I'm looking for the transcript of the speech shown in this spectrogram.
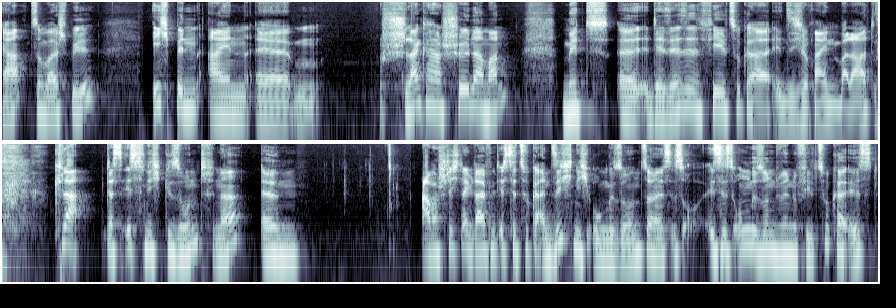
ja, zum Beispiel, ich bin ein äh, schlanker, schöner Mann mit, äh, der sehr, sehr viel Zucker in sich reinballert. Klar, das ist nicht gesund, ne? Ähm, aber schlicht und ergreifend ist der Zucker an sich nicht ungesund, sondern es ist, es ist ungesund, wenn du viel Zucker isst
